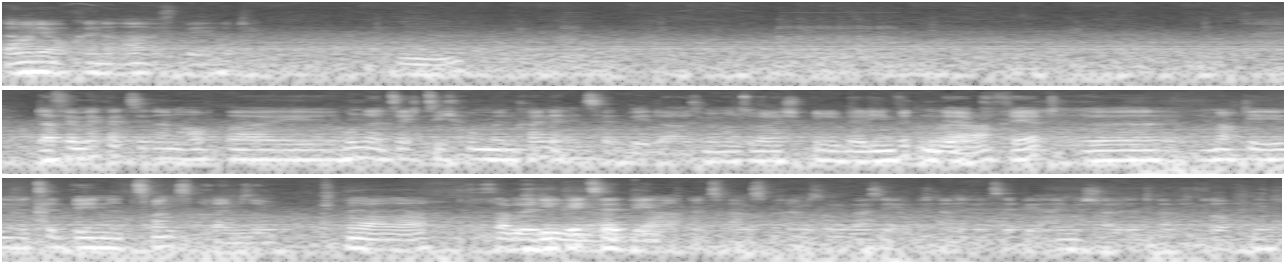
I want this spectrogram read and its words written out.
Da man ja auch keine AFB hat. Mhm. Dafür meckert sie dann auch bei 160 rum, wenn keine LZB da ist. Wenn man zum Beispiel Berlin-Wittenberg Ja. fährt, äh, macht die LZB eine Zwangsbremsung. Ja, ja. Das Oder die PZB gehabt, macht eine Zwangsbremsung. Ich weiß nicht, ob ich da eine LZB eingeschaltet habe. Ich glaube nicht.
